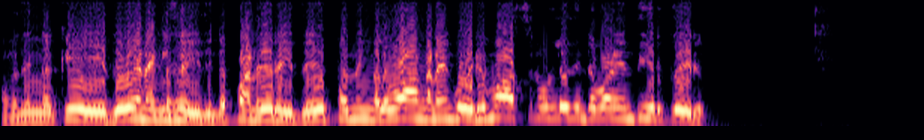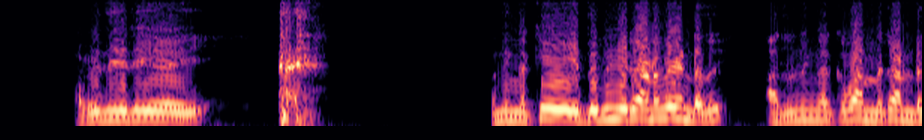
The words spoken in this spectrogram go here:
അപ്പം നിങ്ങൾക്ക് ഏത് വേണമെങ്കിലും ഇതിന്റെ പണി തരും. ഇത് ഇപ്പം നിങ്ങൾ വാങ്ങണമെങ്കിൽ ഒരു മാസത്തിനുള്ളിൽ ഇതിന്റെ പണിയും തീർത്ത് തരും. അപ്പം അപ്പൊ നിങ്ങൾക്ക് ഏത് വീടാണ് വേണ്ടത് അത് നിങ്ങൾക്ക് വന്ന് കണ്ട്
